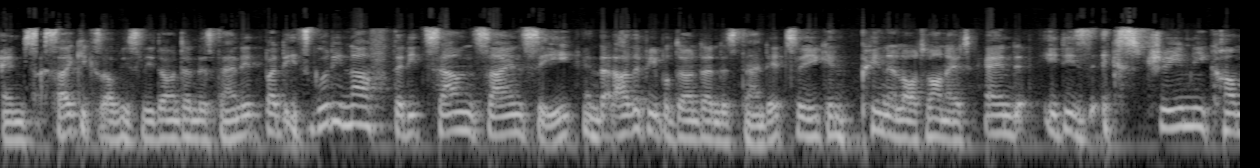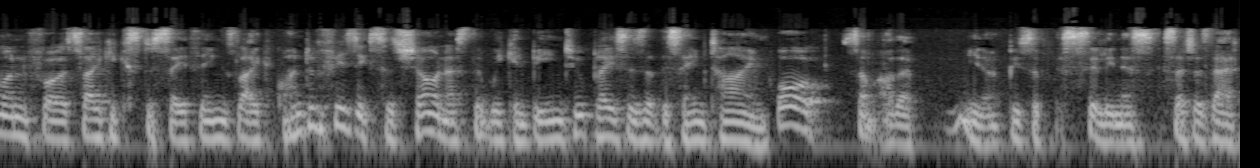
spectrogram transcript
And psychics obviously don't understand it, but it's good enough that it sounds sciencey and that other people don't understand it, so you can pin a lot on it. And it is extremely common for psychics to say things like quantum physics has shown us that we can be in two places at the same time, or some other you know piece of silliness such as that.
